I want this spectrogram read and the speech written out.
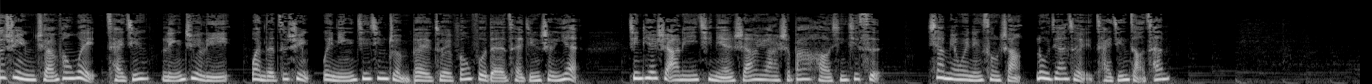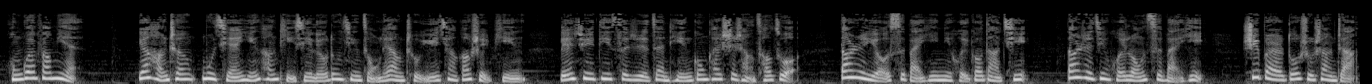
资讯全方位，财经零距离。万德资讯为您精心准备最丰富的财经盛宴。今天是二零一七年十二月二十八号，星期四。下面为您送上陆家嘴财经早餐。宏观方面，央行称，目前银行体系流动性总量处于较高水平，连续第四日暂停公开市场操作。当日有四百亿逆回购到期，当日净回笼四百亿。Shibor 多数上涨，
